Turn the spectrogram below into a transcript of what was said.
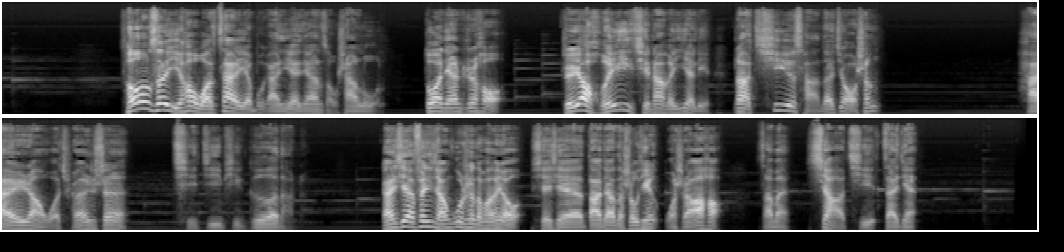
从此以后，我再也不敢夜间走山路了。多年之后，只要回忆起那个夜里那凄惨的叫声，还让我全身起鸡皮疙瘩呢。感谢分享故事的朋友，谢谢大家的收听，我是阿浩，咱们下期再见。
